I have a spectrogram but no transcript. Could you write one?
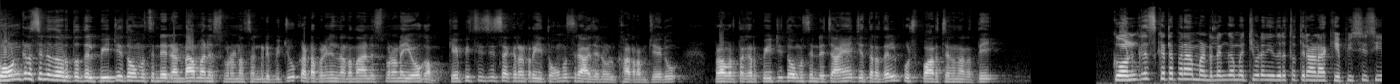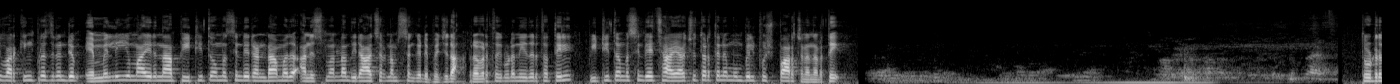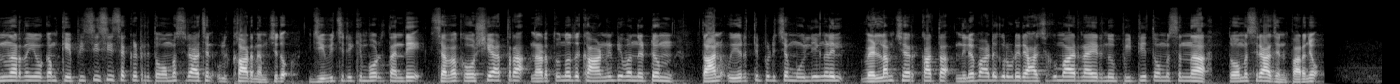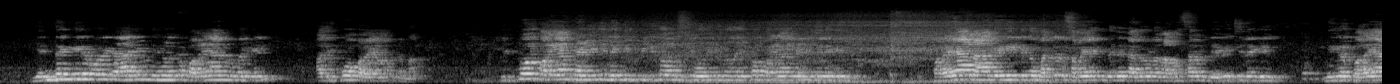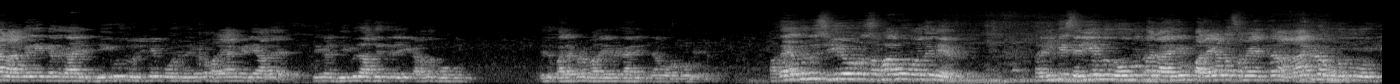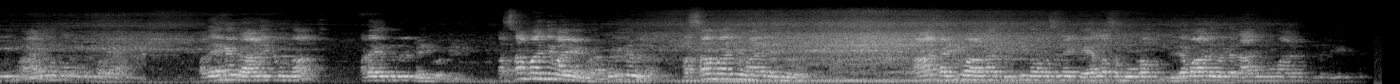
കോൺഗ്രസിന്റെ നേതൃത്വത്തിൽ P T തോമസിന്റെ രണ്ടാം അനുസ്മരണം സംഘടിപ്പിച്ചു. കട്ടപ്പനയിൽ നടന്ന അനുസ്മരണ യോഗം K P C C secretary Thomas Rajan ഉദ്ഘാടനം ചെയ്തു. പ്രവർത്തകർ പി ടി തോമസിന്റെ ഛായാചിത്രത്തിൽ പുഷ്പാർച്ചന നടത്തി. കോൺഗ്രസ് കട്ടപ്പന മണ്ഡലം കമ്മിറ്റിയുടെ നേതൃത്വത്തിലാണ് K P C C working പ്രസിഡന്റും എം എൽ എയുമായിരുന്ന പി ടി തോമസിന്റെ രണ്ടാമത് അനുസ്മരണ ദിനാചരണം സംഘടിപ്പിച്ചത്. പ്രവർത്തകരുടെ നേതൃത്വത്തിൽ പി ടി തോമസിന്റെ ഛായാചിത്രത്തിന് മുമ്പിൽ പുഷ്പാർച്ചന നടത്തി. തുടർന്ന് നടന്ന യോഗം K P C C secretary Thomas Rajan ഉദ്ഘാടനം ചെയ്തു. ജീവിച്ചിരിക്കുമ്പോൾ തന്റെ ശവഘോഷയാത്ര നടത്തുന്നത് കാണേണ്ടി വന്നിട്ടും താൻ ഉയർത്തിപ്പിടിച്ച മൂല്യങ്ങളിൽ വെള്ളം ചേർക്കാത്ത നിലപാടുകളുടെ രാജകുമാരനായിരുന്നു പി ടി തോമസ് എന്ന് തോമസ് രാജൻ പറഞ്ഞു. എന്തെങ്കിലും ഒരു കാര്യം നിങ്ങൾക്ക് പറയാനുണ്ടെങ്കിൽ അതിപ്പോ പറയണം എന്നാണ്. ഇപ്പോൾ പറയാൻ കഴിയുന്നില്ലെങ്കിൽ പി തോമസ് ചോദിക്കുന്നത് ഇപ്പോൾ പറയാൻ കഴിയുന്നില്ലെങ്കിൽ പറയാൻ ആഗ്രഹിക്കുന്ന മറ്റൊരു സമയത്ത് നിങ്ങൾക്ക് അതിനുള്ള അവസരം ലഭിച്ചില്ലെങ്കിൽ നിങ്ങൾ പറയാൻ ആഗ്രഹിക്കുന്ന കാര്യം ജീവിതത്തിൽ ഒരിക്കൽ പോലും നിങ്ങൾക്ക് പറയാൻ കഴിയാതെ നിങ്ങൾ ജീവിതാന്ത്യത്തിലേക്ക് കടന്നു പോകും എന്ന് പലപ്പോഴും പറയുന്ന കാര്യം ഞാൻ ഓർമ്മയാണ് അദ്ദേഹത്തിന്റെ ശീലവും സ്വഭാവവും അതിനെയാണ് തനിക്ക് ശരിയെന്ന് തോന്നുന്ന കാര്യം പറയേണ്ട സമയത്ത് ആരുടെ മുഖത്ത് നോക്കിയും ആരുടെ പറയാം. അദ്ദേഹം കാണിക്കുന്ന അദ്ദേഹത്തിന്റെ ഒരു കഴിവ്. അസാമാന്യമായ കഴിവാണ്. അസാമാന്യമായ കഴിവ്. ആ കഴിവാണ് പി തോമസിനെ കേരള സമൂഹം നിലപാടുകളുടെ രാജകുമാരൻ.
